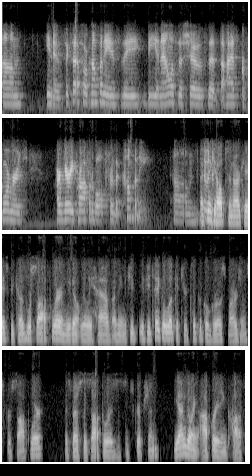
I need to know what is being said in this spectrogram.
um, you know, successful companies, the the analysis shows that the highest performers are very profitable for the company. Um, I think it helps in our case because we're software and we don't really have. I mean, if you if you take a look at your typical gross margins for software, especially software as a subscription, the ongoing operating costs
